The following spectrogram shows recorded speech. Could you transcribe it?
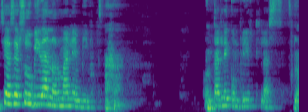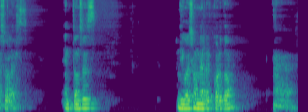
Sí, hacer su vida normal en vivo. Ajá. Con tal de cumplir las, las horas. Entonces, digo, eso me recordó a,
